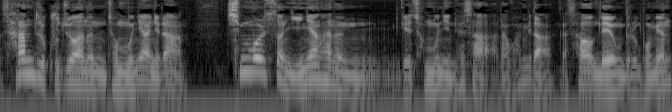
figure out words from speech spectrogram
사람들 구조하는 전문이 아니라 침몰선 인양하는 게 전문인 회사라고 합니다. 그러니까 사업 내용들을 보면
